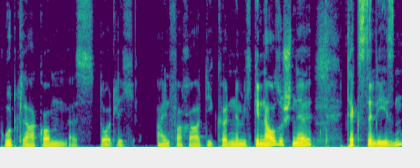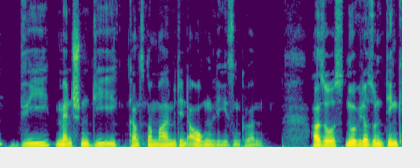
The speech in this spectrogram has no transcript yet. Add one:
gut klarkommen, es deutlich einfacher. Die können nämlich genauso schnell Texte lesen wie Menschen, die ganz normal mit den Augen lesen können. Also ist nur wieder so ein Ding,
